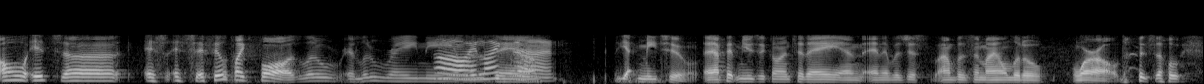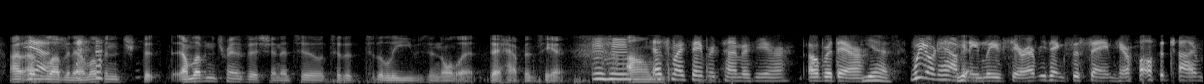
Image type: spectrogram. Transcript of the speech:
Oh, it's uh, it's it's it feels like fall. It's a little a little rainy. oh, I like damp. that. Yeah, me too. And I put music on today, and and it was just I was in my own little world. so I, Yes. I'm loving it. I'm loving the, tr- I'm loving the transition into to the to the leaves and all that that happens here. Mhm. Um, That's my favorite time of year over there. Yes. We don't have any leaves here. Everything's the same here all the time.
